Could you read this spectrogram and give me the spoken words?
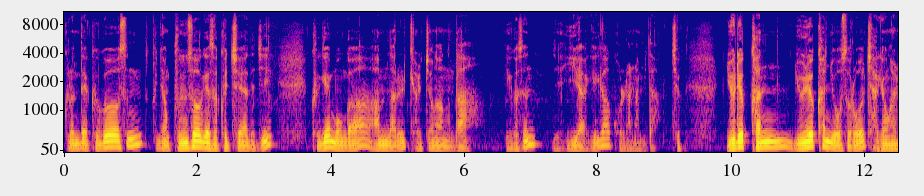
그런데 그것은 그냥 분석에서 그쳐야 되지. 그게 뭔가 앞날을 결정한다. 이것은 이야기가 곤란합니다. 즉 유력한 유력한 요소로 작용할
